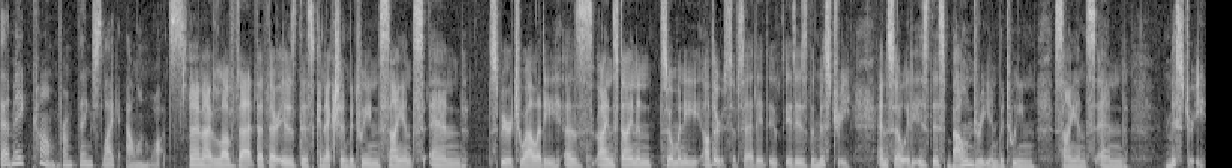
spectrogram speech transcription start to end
That may come from things like Alan Watts. And I love that, that there is this connection between science and spirituality, as Einstein and so many others have said. It, it, it is the mystery. And so it is this boundary in between science and mystery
